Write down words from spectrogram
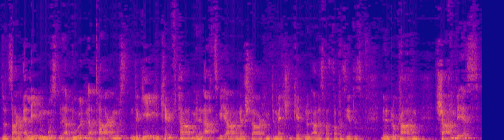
sozusagen erleben mussten, erdulden, ertragen mussten, dagegen gekämpft haben, in den 80er Jahren ganz stark mit den Menschenketten und alles, was da passiert ist, mit den Blockaden, schaffen wir es,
